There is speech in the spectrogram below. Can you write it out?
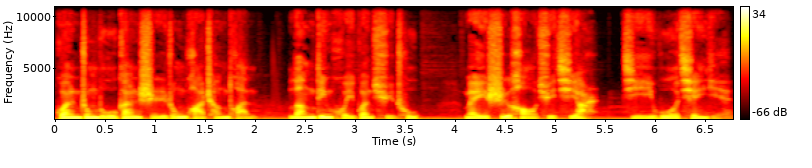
罐中炉干时融化成团，冷定毁罐取出，每十号取其二，即倭铅也。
